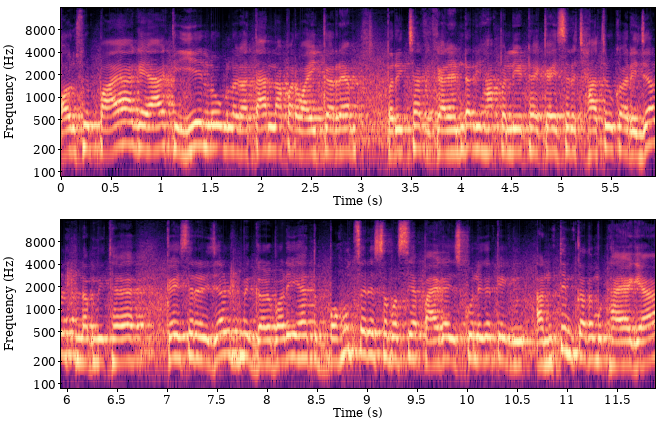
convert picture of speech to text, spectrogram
और उसमें पाया गया कि ये लोग लगातार लापरवाही कर रहे हैं। परीक्षा का कैलेंडर यहाँ पर लेट है, कई सारे छात्रों का रिज़ल्ट लंबित है, कई सारे रिज़ल्ट में गड़बड़ी है तो बहुत सारे समस्या पाएगा इसको लेकर के अंतिम कदम उठाया गया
